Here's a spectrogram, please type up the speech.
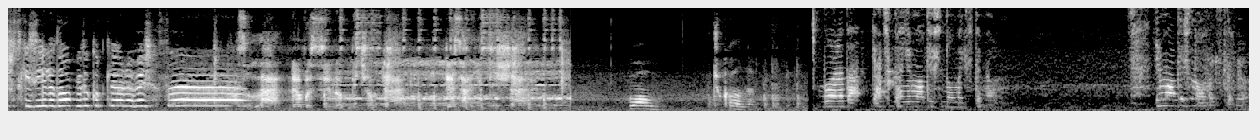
çizgisiyle doğum günü kutluyorum yaşasın. Wow. Çok havalı. Bu arada gerçekten 26 yaşında olmak istemiyorum. 26 yaşında olmak istemiyorum.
